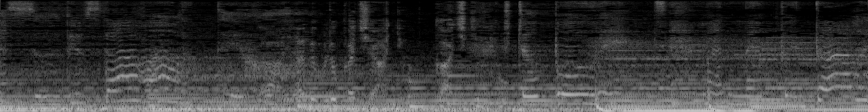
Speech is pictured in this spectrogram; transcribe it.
я собі вставала тихо, Так, я люблю качанів, качків. що болить, мене питали,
